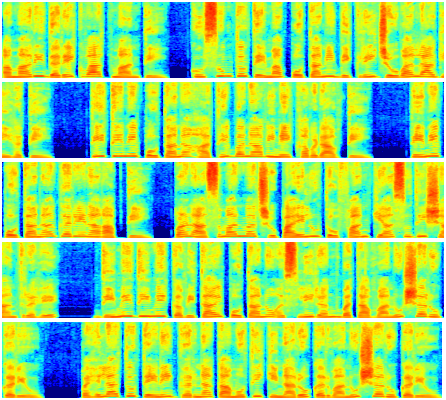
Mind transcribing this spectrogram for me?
અમારી દરેક વાત માનતી. કુસુમ તો તેમાં પોતાની દીકરી જોવા લાગી હતી. તે તેને પોતાના હાથે બનાવીને ખવડાવતી. તેને પોતાના ઘરેણા આપતી. પણ આસમાનમાં છુપાયેલું તોફાન ક્યાં સુધી શાંત રહે? ધીમે ધીમે કવિતાએ પોતાનો અસલી રંગ બતાવવાનું શરૂ કર્યું. પહેલાં તો તેણે ઘરના કામોથી કિનારો કરવાનું શરૂ કર્યું.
